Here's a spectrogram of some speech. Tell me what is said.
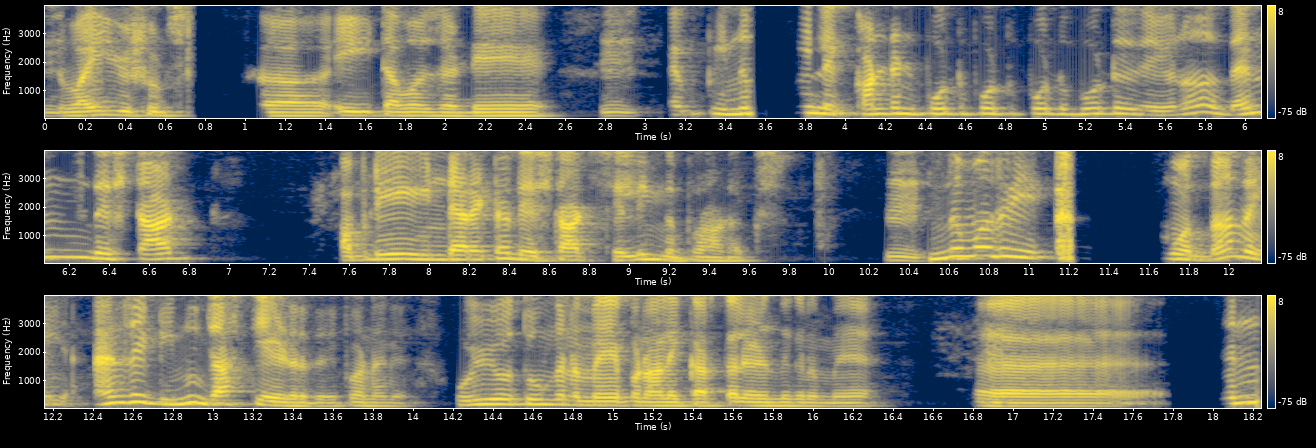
hmm why you should eight hours a day hmm இந்த மாதிரி லைக் கண்டென்ட் போட்டு போட்டு போட்டு போட்டு யூனோ தென் தே ஸ்டார்ட் அப்படியே இன்டைரக்டா they start selling the products இந்த மாதிரி போது தான் அந்த ஆன்சைட்டி இன்னும் ஜாஸ்தி ஆயிடுறது இப்போ எனக்கு ஐயோ தூங்கணுமே இப்போ நாளைக்கு கர்த்தால எழுந்துக்கணுமே. Then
